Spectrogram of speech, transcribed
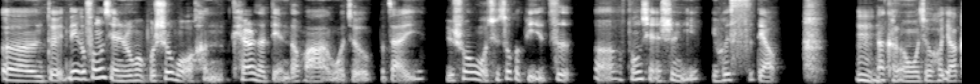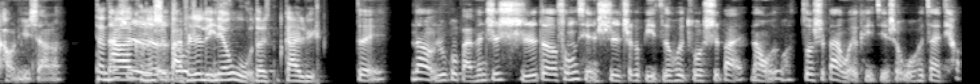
嗯，对，那个风险如果不是我很 care 的点的话，我就不在意。比如说我去做个鼻子，呃，风险是你你会死掉，嗯，那可能我就会要考虑一下了。但它可能是百分之零点五的概率。对，那如果百分之十的风险是这个鼻子会做失败，那我做失败我也可以接受，我会再调。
